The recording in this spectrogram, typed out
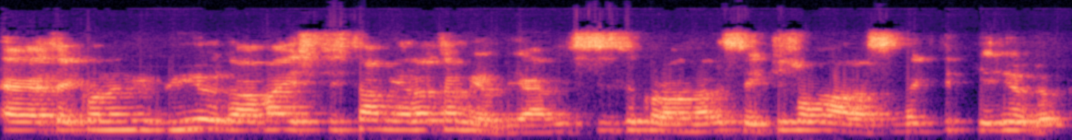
evet ekonomi büyüyordu ama istihdam yaratamıyordu. Yani işsizlik oranları 8-10 arasında gidip geliyordu.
